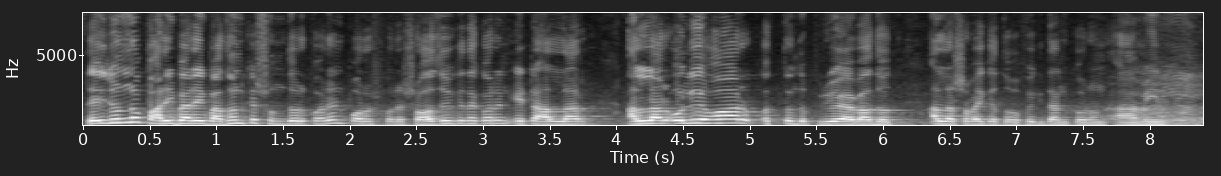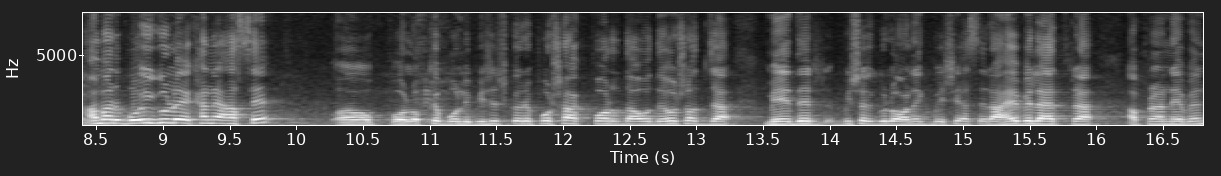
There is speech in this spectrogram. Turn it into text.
তো এই জন্য পারিবারিক বাঁধনকে সুন্দর করেন, পরস্পরের সহযোগিতা করেন। এটা আল্লাহর আল্লাহর অলি হওয়ার অত্যন্ত প্রিয় আবাদত। আল্লাহ সবাইকে তৌফিক দান করুন, আমিন। আমার বইগুলো এখানে আছে। উপলক্ষে বলি, বিশেষ করে পোশাক, পর্দা ও দেহসজ্জা। মেয়েদের বিষয়গুলো অনেক বেশি আছে। রাহেবেলায়াতরা আপনারা নেবেন,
